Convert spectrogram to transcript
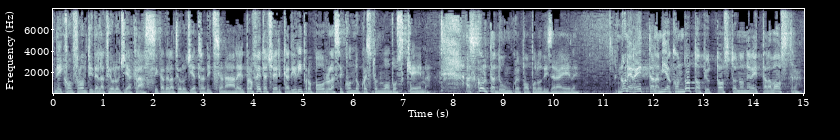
nei confronti della teologia classica, della teologia tradizionale. Il profeta cerca di riproporla secondo questo nuovo schema. Ascolta dunque, popolo di Israele. Non è retta la mia condotta o piuttosto non è retta la vostra?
